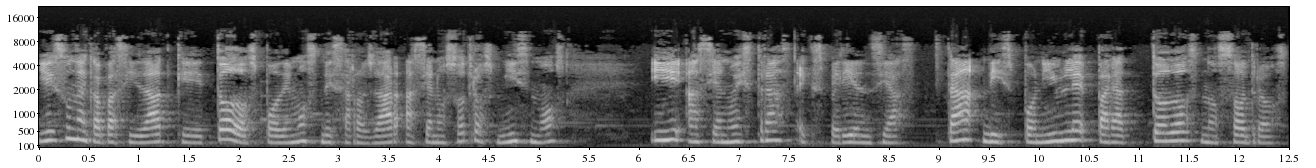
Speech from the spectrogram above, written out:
y es una capacidad que todos podemos desarrollar hacia nosotros mismos y hacia nuestras experiencias. Está disponible para todos nosotros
